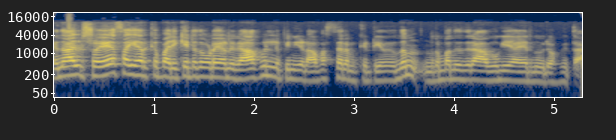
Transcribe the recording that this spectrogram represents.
എന്നാൽ ശ്രേയസ് അയ്യർക്ക് പരിക്കേറ്റതോടെയാണ് രാഹുലിന് പിന്നീട് അവസരം കിട്ടിയതും നിർബന്ധിതരാവുകയായിരുന്നു രോഹിത്.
